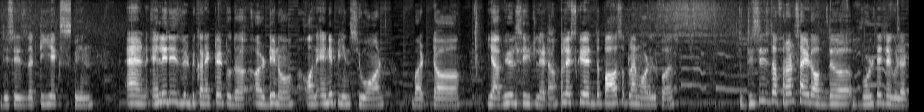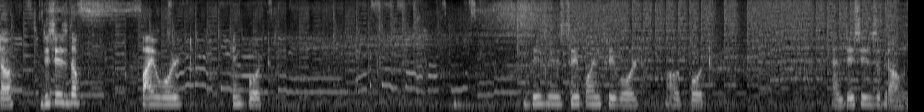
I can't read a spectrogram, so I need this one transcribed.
this is the TX pin. And LEDs will be connected to the Arduino on any pins you want but uh, yeah we will see it later. So let's create the power supply module first. So this is the front side of the voltage regulator. This is the 5 volt input this is 3.3 volt output and this is the ground.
